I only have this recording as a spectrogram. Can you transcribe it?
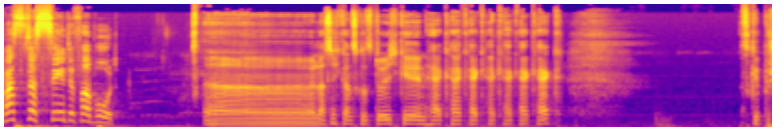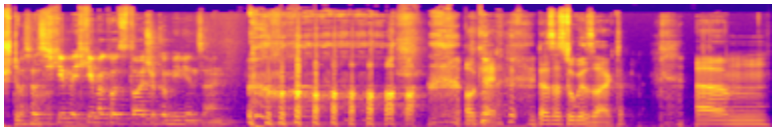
Was ist das zehnte Verbot? Äh, lass mich ganz kurz durchgehen. Hack, hack, hack, hack, hack, hack, hack. Es gibt bestimmt. Das heißt, ich gehe ich geh mal kurz deutsche Comedians ein. okay, das hast du gesagt. Ähm,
